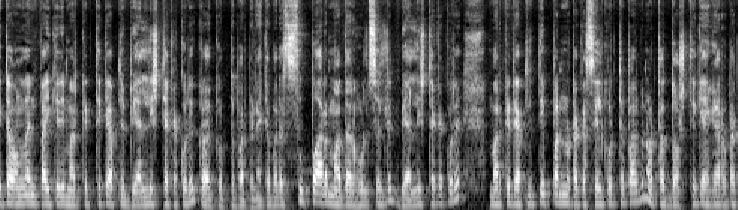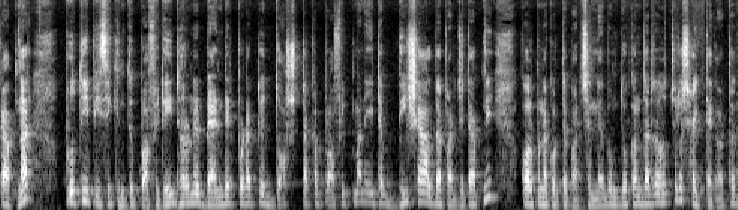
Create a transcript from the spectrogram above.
এটা অনলাইন পাইকারি মার্কেট থেকে আপনি বিয়াল্লিশ টাকা করে ক্রয় করতে পারবেন। একেবারে সুপার মাদার হোলসেল রেট, বিয়াল্লিশ টাকা করে। মার্কেটে আপনি তেপ্পান্ন টাকা সেল করতে পারবেন, অর্থাৎ দশ থেকে এগারো টাকা আপনার প্রতি পিসে কিন্তু প্রফিট এই ধরনের ব্র্যান্ডের প্রোডাক্টে দশ টাকা প্রফিট মানে এটা বিশাল ব্যাপার যেটা আপনি কল্পনা করতে পারছেন না। এবং দোকানদাররা হচ্ছিল ষাট টাকা, অর্থাৎ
